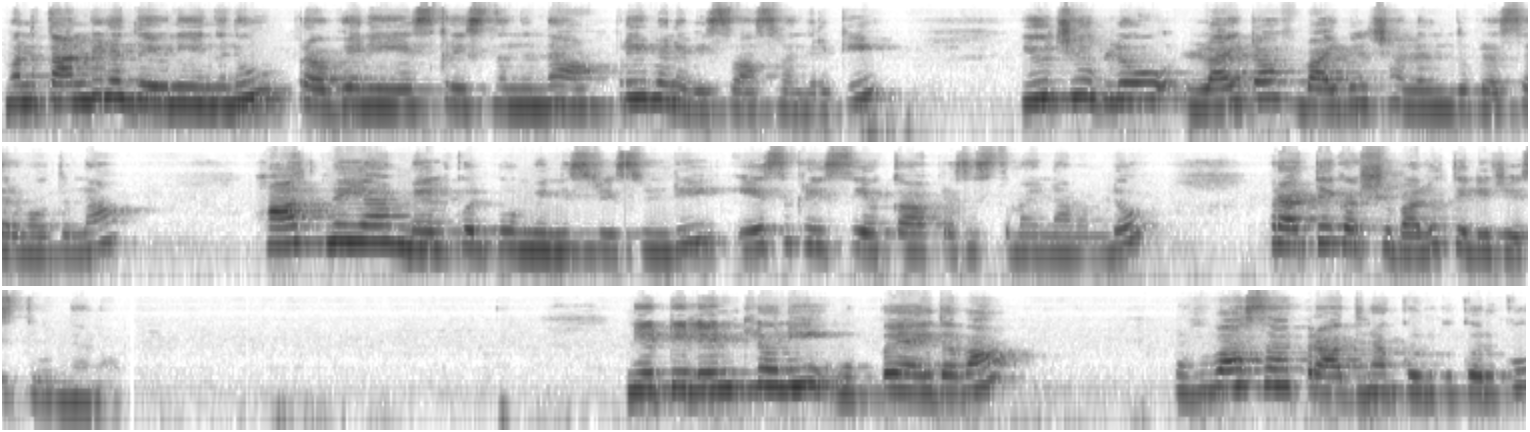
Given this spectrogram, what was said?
మన తండ్రిన దేవుని ఎందును ప్రభుని యేసుక్రీస్తునందున ప్రియమైన విశ్వాసులందరికీ యూట్యూబ్లో లైట్ ఆఫ్ బైబిల్ ఛానల్ నందు ప్రసారం అవుతున్న ఆత్మీయ మేల్కొల్పు మినిస్ట్రీస్ నుండి యేసుక్రీస్తు యొక్క ప్రశస్తమైన నామంలో ప్రత్యేక శుభాలు తెలియజేస్తూ ఉన్నాను. నేటి లెంట్లోని ముప్పై ఐదవ ఉపవాస ప్రార్థన కొడుకు కొరకు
